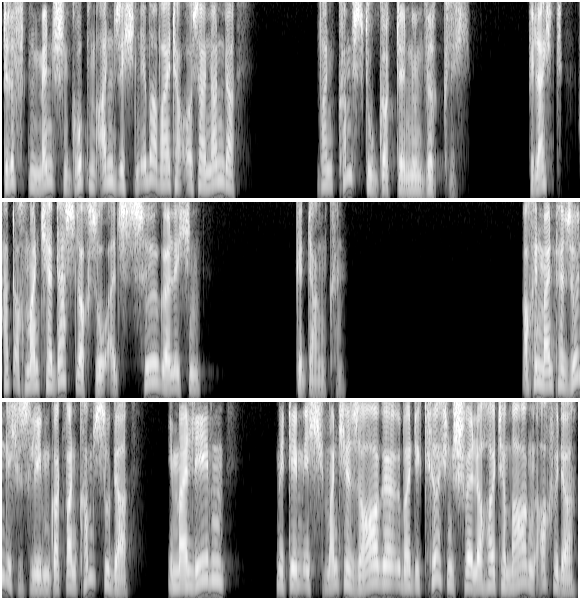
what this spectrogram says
driften Menschen, Gruppen, Ansichten immer weiter auseinander. Wann kommst du Gott denn nun wirklich? Vielleicht hat auch mancher das noch so als zögerlichen Gedanken. Auch in mein persönliches Leben, Gott, wann kommst du da? In mein Leben, mit dem ich manche Sorge über die Kirchenschwelle heute Morgen auch wieder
